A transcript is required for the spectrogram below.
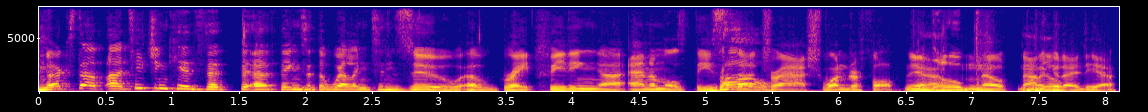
Next up, uh, teaching kids that uh, things at the Wellington Zoo. Oh, great! Feeding uh, animals these uh, Oh. trash. Wonderful. Yeah. Nope. Nope. Not a good idea.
